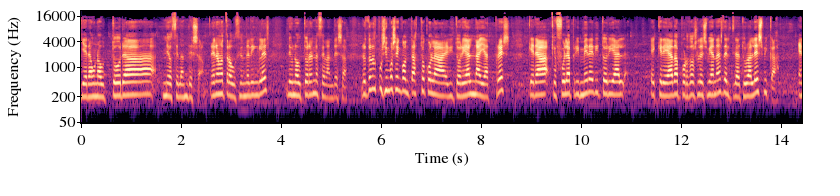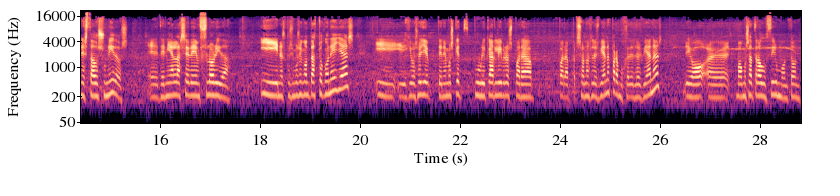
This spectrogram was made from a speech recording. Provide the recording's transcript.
y era una autora neozelandesa. Era una traducción del inglés de una autora neozelandesa. Nosotros nos pusimos en contacto con la editorial Nayad Press, que, era, que fue la primera editorial eh, creada por dos lesbianas de literatura lésbica en Estados Unidos. Eh, tenían la sede en Florida y nos pusimos en contacto con ellas y, dijimos, oye, tenemos que publicar libros para, para personas lesbianas, para mujeres lesbianas. Digo, eh, vamos a traducir un montón.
